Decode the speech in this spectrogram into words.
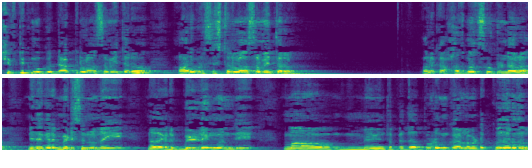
షిఫ్ట్కి ముగ్గురు డాక్టర్లు అవసరమవుతారు ఆరుగురు సిస్టర్లు అవసరమవుతారు. వాళ్ళకి హజ్మత్ సూట్ ఉండాలా? నీ దగ్గర మెడిసిన్ ఉన్నాయి నా దగ్గర బిల్డింగ్ ఉంది మా మేము ఇంత పెద్ద తుడుముకాలం అంటే కుదరదు.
